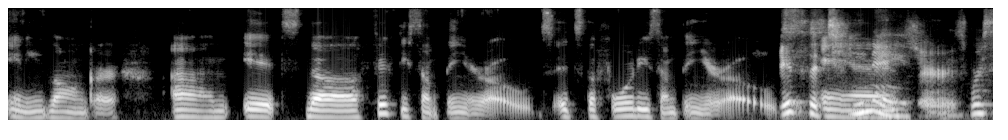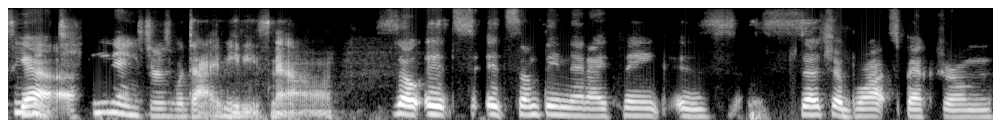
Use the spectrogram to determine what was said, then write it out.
any longer um, it's the 50 something year olds it's the 40 something year olds it's the and, teenagers we're seeing yeah. teenagers with diabetes now so it's it's something that i think is such a broad spectrum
